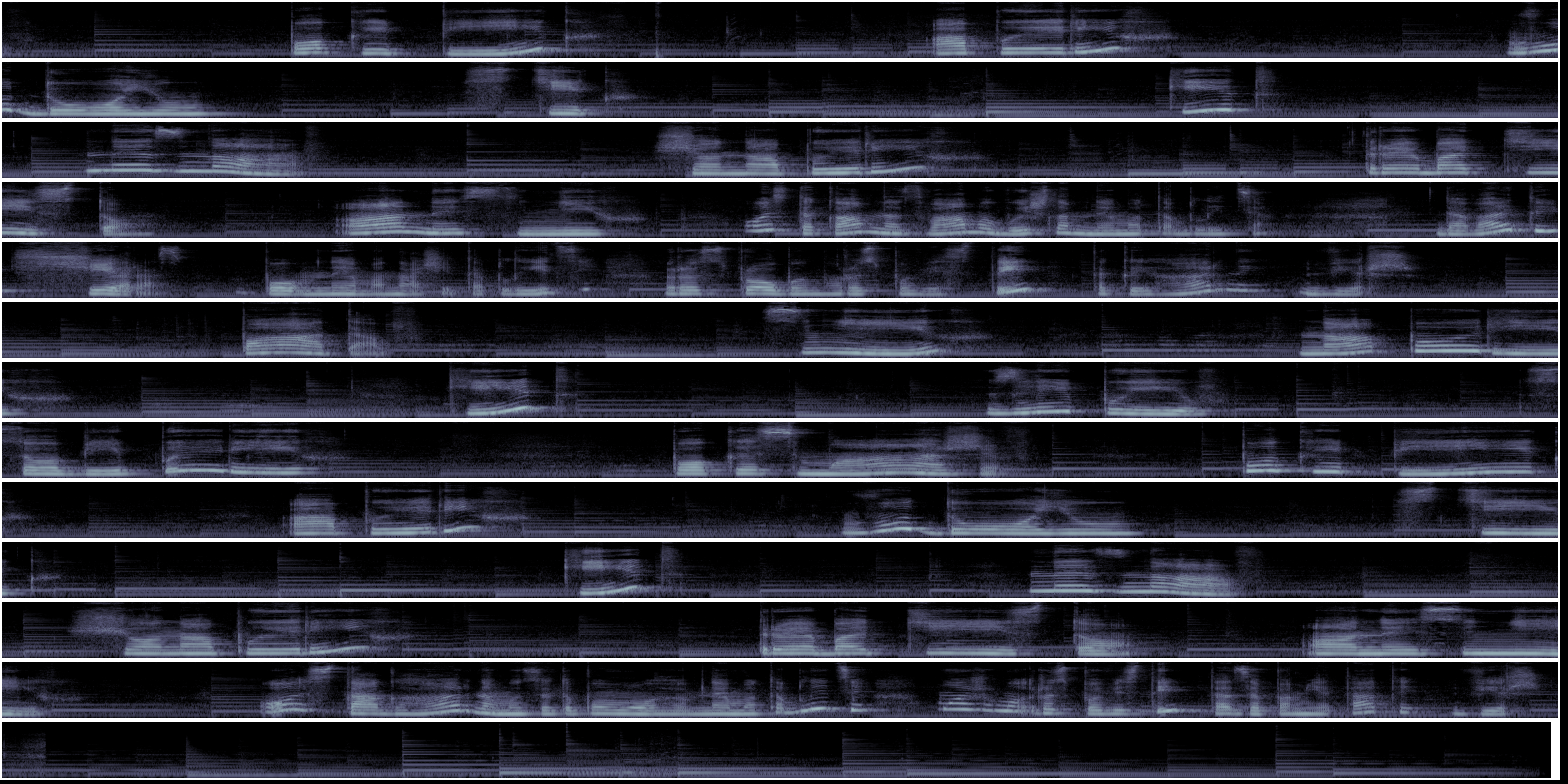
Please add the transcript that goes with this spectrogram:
поки пік, а пиріг водою стік. Кіт не знав, що на пиріг треба тісто, а не сніг. Ось така в нас з вами вийшла мнемотаблиця. Давайте ще раз по мнемо нашій таблиці розпробуємо розповісти такий гарний вірш. Падав сніг на поріг. Кіт зліпив собі пиріг, поки смажив, поки пік, а пиріг водою стік. Кіт не знав, що на пиріг треба тісто, а не сніг. Ось так гарно ми за допомогою мнемотаблиці можемо розповісти та запам'ятати вірш.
